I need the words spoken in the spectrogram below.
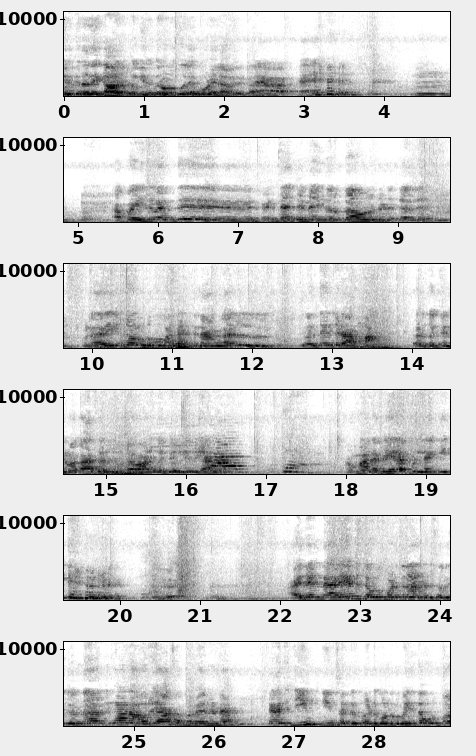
இருக்கிறதே காணும். இருக்கிற உடுப்புகளே போட இல்லாம இருக்கா. அப்ப இது வந்து எடுத்தாச்சு. நான் இது ஒரு கவுன் ஒன்று எடுத்தது. இன்னொரு உடுப்பு வந்து எடுத்துனாங்க. இது வந்து எங்கட அம்மா எடுக்க சொன்னமா காசு எடுத்து விட்டா வாழுங்க சொல்லி ரியானா அம்மாட பேர பிள்ளைக்கு அது என்னே இந்த உடுப்பு எடுத்துனான்னு சொல்லி சொன்னா ரியானா ஒரு ஆசைப்படுறேன் என்னடா எனக்கு ஜீன்ஸ் ஜீன்ஸ் என்று கேட்டு கொண்டு எந்த உடுப்பை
